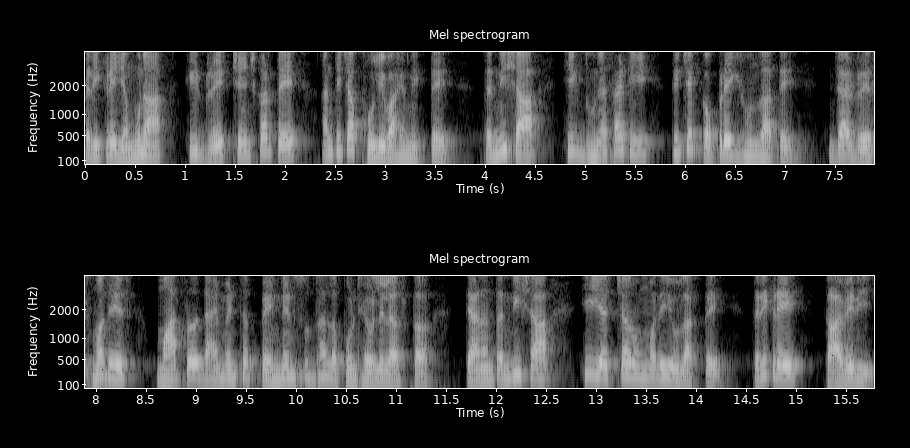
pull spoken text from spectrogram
तर इकडे यमुना ही ड्रेस चेंज करते आणि तिच्या खोलीबाहेर निघते. तर निशा ही धुण्यासाठी तिचे कपडे घेऊन जाते. ज्या ड्रेसमध्येच माचं डायमंडचं पेंडेंटसुद्धा लपून ठेवलेलं असतं. त्यानंतर निशा ही यशच्या रूममध्ये येऊ लागते. तर इकडे कावेरी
